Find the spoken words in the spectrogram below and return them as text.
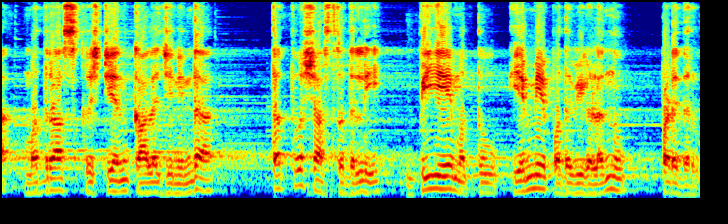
ಮದ್ರಾಸ್ ಕ್ರಿಶ್ಚಿಯನ್ ಕಾಲೇಜಿನಿಂದ ತತ್ವಶಾಸ್ತ್ರದಲ್ಲಿ ಬಿ ಎ ಮತ್ತು ಎಂಎ ಪದವಿಗಳನ್ನು ಪಡೆದರು.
